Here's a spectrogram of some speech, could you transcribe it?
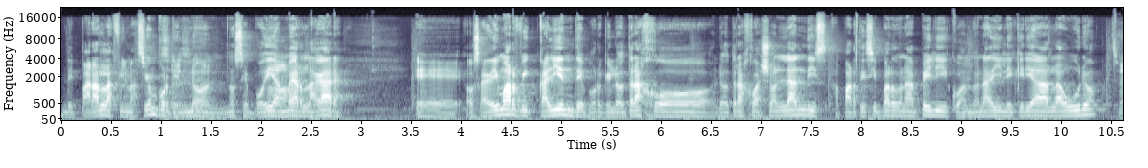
de parar la filmación porque Sí, sí. no, no se podían No. ver la cara. Eh, o sea, Eddie Murphy caliente porque lo trajo, lo trajo a John Landis a participar de una peli cuando nadie le quería dar laburo. Sí.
